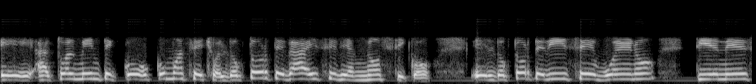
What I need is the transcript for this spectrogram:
Eh, actualmente, ¿cómo, has hecho? El doctor te da ese diagnóstico. El doctor te dice, bueno, tienes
